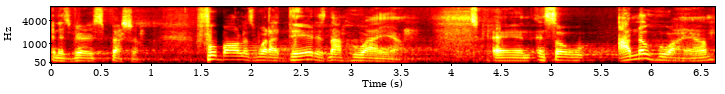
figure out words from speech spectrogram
and it's very special. Football is what I did, is not who I am. And, and so I know who I am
